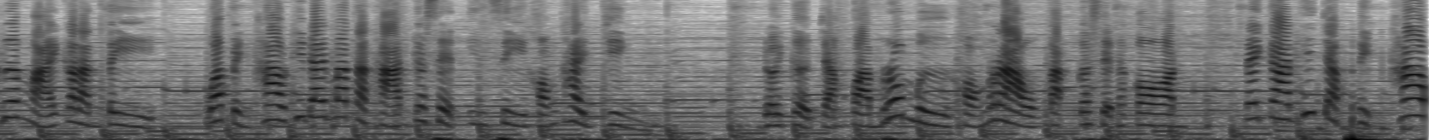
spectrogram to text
เครื่องหมายการันตี ว่าเป็นข้าวที่ได้มาตรฐานเกษตรอินทรีย์ของไทยจริง โดยเกิดจากความร่วมมือของเรากับเกษตรกร ในการที่จะผลิตข้าว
